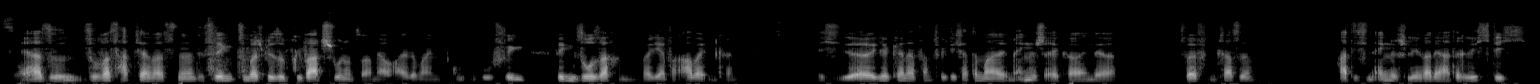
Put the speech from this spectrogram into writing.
So. Ja, so, sowas hat ja was, ne? Deswegen zum Beispiel so Privatschulen und so haben ja auch allgemein einen guten Ruf wegen, wegen so Sachen, weil die einfach arbeiten können. Ich, äh, hier kleiner Funfact, ich hatte mal im Englisch-LK in der zwölften Klasse, hatte ich einen Englischlehrer, der hatte richtig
